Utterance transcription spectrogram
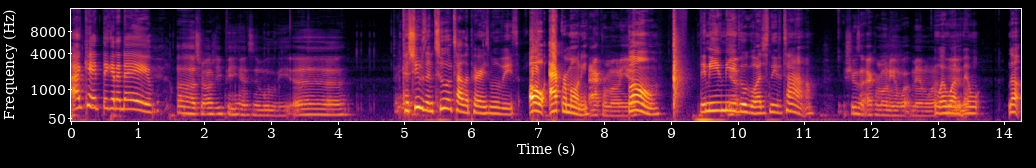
I can't think of the name Uh, Taraji P Henson movie. Uh, because she was in two of Tyler Perry's movies. Oh, Acrimony. Acrimony. Boom. Didn't even need Yeah. Google. I just needed time. She was in Acrimony and What Men Want. When what yeah. men? No,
